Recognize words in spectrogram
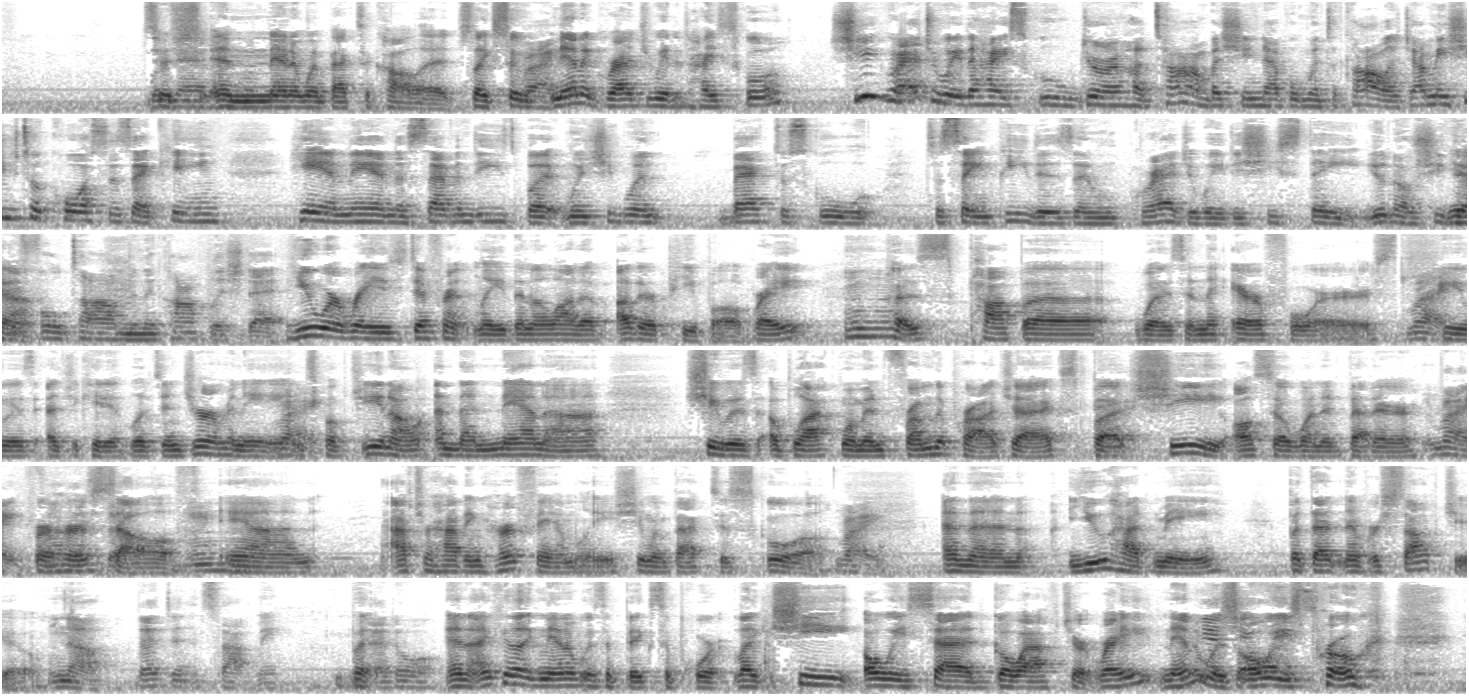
So she, Nana and Nana went back to college. Like so, Right. Nana graduated high school. She graduated high school during her time, but she never went to college. I mean, she took courses at King here and there in the 70s, but when she went back to school to St. Peter's and graduated, she stayed. You know, she did Yeah. it full time and accomplished that. you were raised differently than a lot of other people, right? Mm-hmm. Because Papa was in the Air Force. Right. He was educated, lived in Germany, and spoke, you know, and then Nana, she was a black woman from the projects, but Right. she also wanted better Right, for, for herself. herself. Mhm. And after having her family, she went back to school. Right. And then you had me, but that never stopped you No, that didn't stop me but at all. and I feel like Nana was a big support. Like she always said, "Go after it," right? Nana Yeah, was always always- pro.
